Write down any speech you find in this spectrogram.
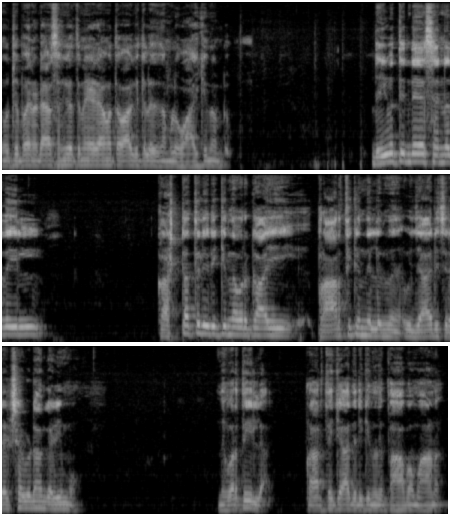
നൂറ്റി പതിനെട്ടാം സങ്കീർത്തന ഏഴാമത്തെ വാക്യത്തിൽ നമ്മൾ വായിക്കുന്നുണ്ട്. ദൈവത്തിന്റെ സന്നദ്ധയിൽ കഷ്ടത്തിലിരിക്കുന്നവർക്കായി പ്രാർത്ഥിക്കുന്നില്ലെന്ന് വിചാരിച്ച് രക്ഷപ്പെടാൻ കഴിയുമോ? നിവർത്തിയില്ല. പ്രാർത്ഥിക്കാതിരിക്കുന്നത് പാപമാണ്.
